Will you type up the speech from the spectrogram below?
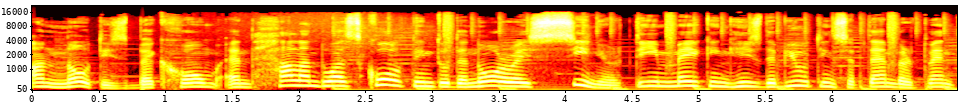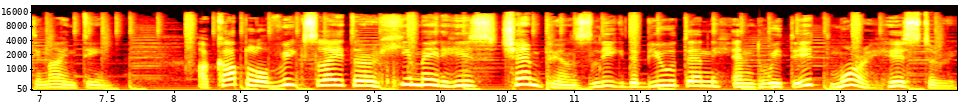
unnoticed back home and Haaland was called into the Norway's senior team making his debut in September 2019. A couple of weeks later he made his Champions League debut and, and with it more history.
